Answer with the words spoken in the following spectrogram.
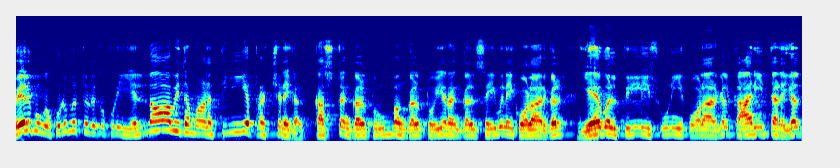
மேலும் உங்கள் குடும்பத்தில் இருக்கக்கூடிய எல்லா விதமான தீய பிரச்சனைகள் கஷ்டங்கள் துன்பங்கள் துயரங்கள் செய்வினை கோளாறுகள் ஏவல் பில்லி சூனிய கோளாறுகள் காரியத்தடைகள்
